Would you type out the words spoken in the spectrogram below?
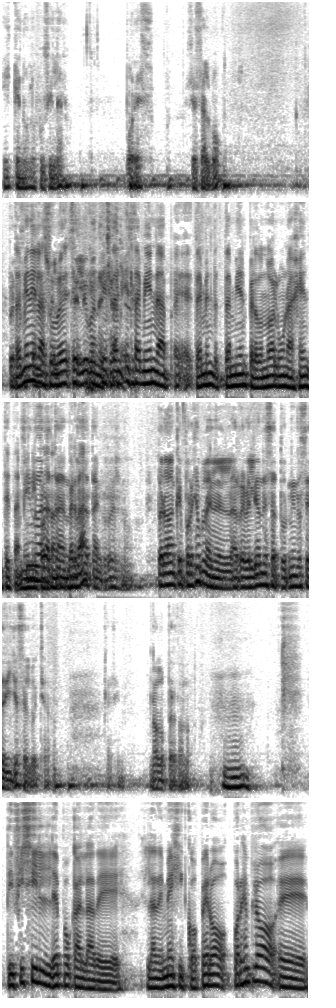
Sí, y que no lo fusilaron. Por eso. Se salvó. Pero también sí, él a su vez, Se le iban a él, echar. él también, eh, también, también perdonó a alguna gente también Sí, no era, tan, no ¿verdad? era tan cruel, ¿no? Pero aunque, por ejemplo, en la rebelión de Saturnino Cedillo se lo echaron. No lo perdonó. Difícil época la de la de México, pero por ejemplo eh,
